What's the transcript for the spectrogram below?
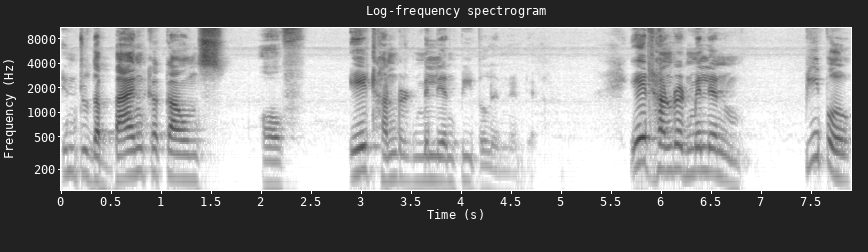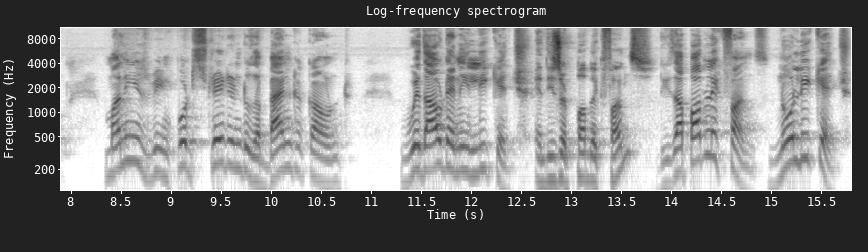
into the bank accounts of 800 million people in India. 800 million people, money is being put straight into the bank account without any leakage. And these are public funds? These are public funds, no leakage.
